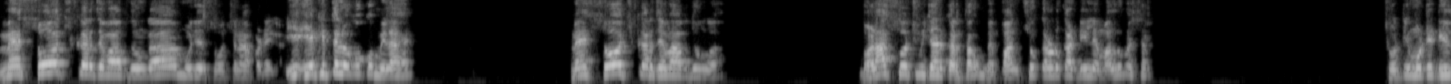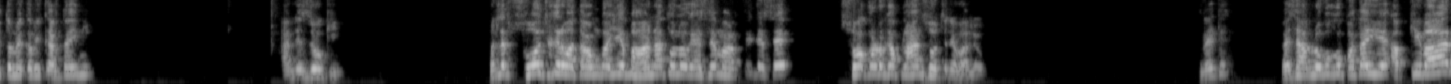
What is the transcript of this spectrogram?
मैं सोच कर जवाब दूँगा, मुझे सोचना पड़ेगा। ये ये कितने लोगों को मिला है? मैं सोच कर जवाब दूँगा। बड़ा सोच विचार करता हूँ, मैं 500 करोड़ का डील है, मालूम है, सर? छोटी मोटी डील तो मैं कभी करता ही नहीं। आई एम जस्ट जोकिंग मतलब सोच कर बताऊँगा, ये बहाना तो लोग ऐसे मारते जैसे सौ करोड़ का प्लान सोचने वाले हो। राइट है वैसे आप लोगों को पता ही है, अब की बार,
